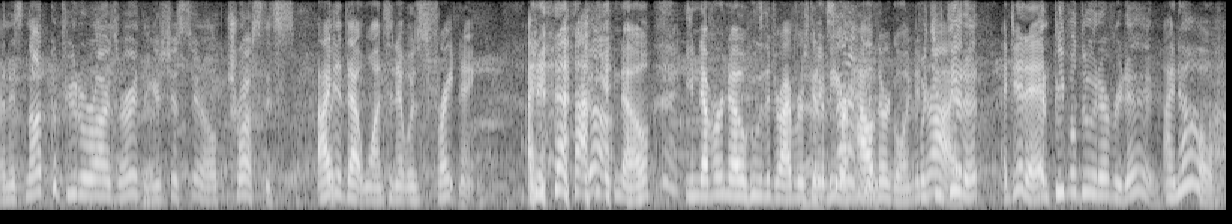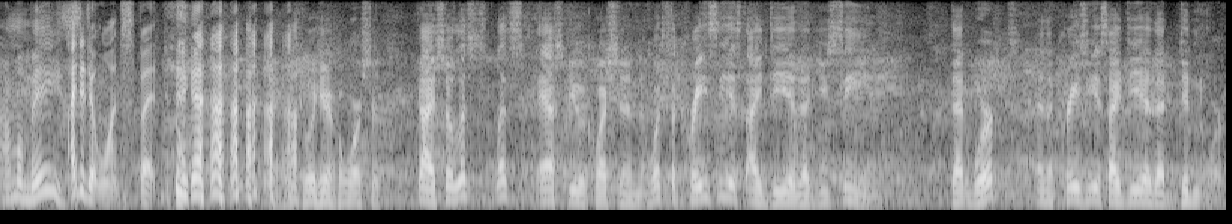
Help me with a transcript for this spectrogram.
And it's not computerized or anything. It's just, you know, trust. It's I like- did that once and it was frightening. Yeah. you know, you never know who the driver's going to be or how they're going to drive. But you did it. I did it. And people do it every day. I know. I- I'm amazed. I did it once, but Yeah, we're here in Worcester. Guys, so let's let's ask you a question. What's the craziest idea that you've seen that worked, and the craziest idea that didn't work?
